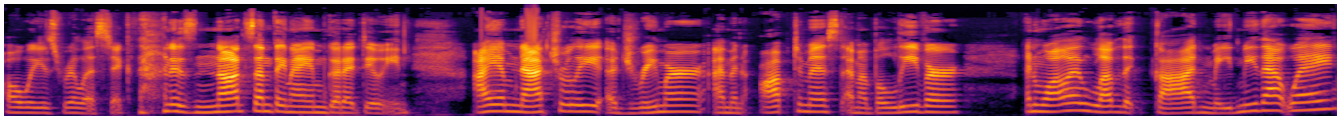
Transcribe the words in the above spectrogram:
always realistic. That is not something I am good at doing. I am naturally a dreamer, I'm an optimist, I'm a believer. And while I love that God made me that way,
